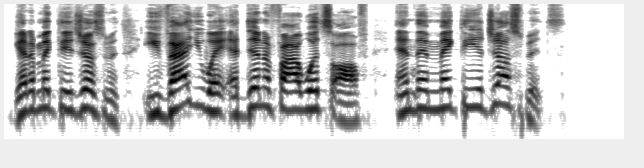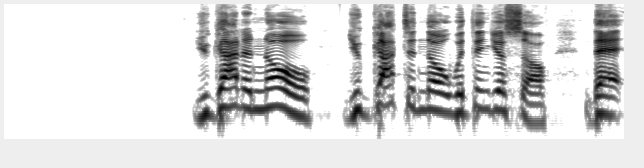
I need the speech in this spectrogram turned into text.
You got to make the adjustments. Evaluate, identify what's off, and then make the adjustments. You got to know, you got to know within yourself that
